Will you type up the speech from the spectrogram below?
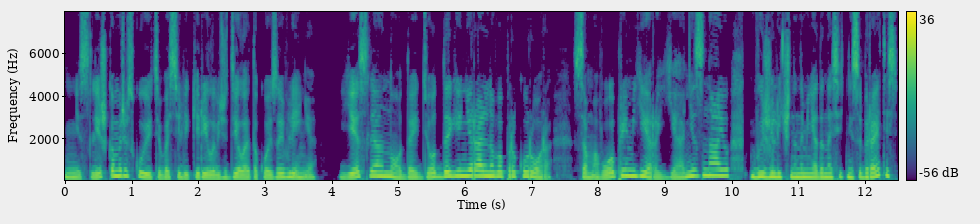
Не слишком рискуете, Василий Кириллович, делая такое заявление? Если оно дойдет до генерального прокурора, самого премьера, я не знаю. Вы же лично на меня доносить не собираетесь?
